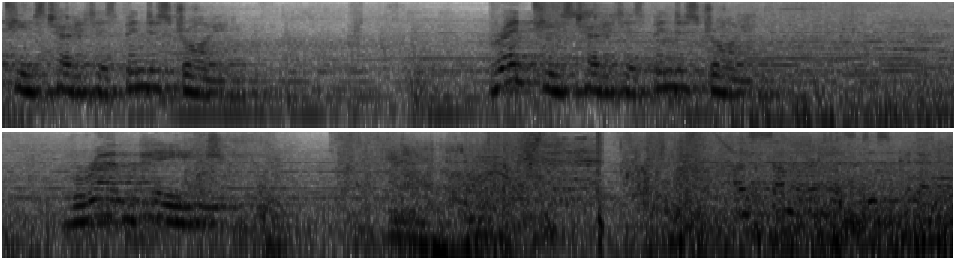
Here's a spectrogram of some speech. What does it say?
Team's turret has been destroyed. Red Team's turret has been destroyed. Rampage. A summoner has disconnected.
